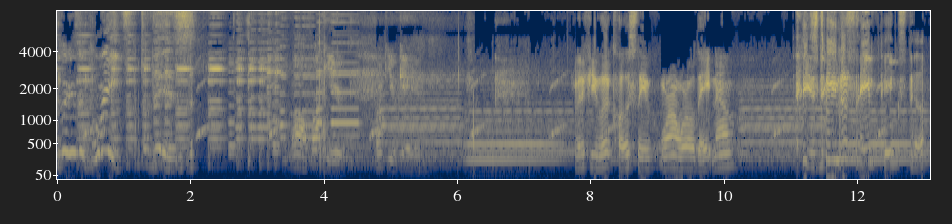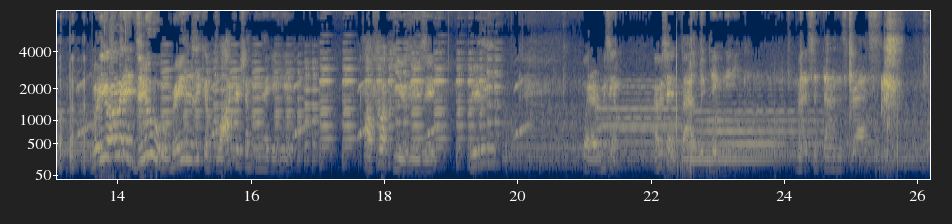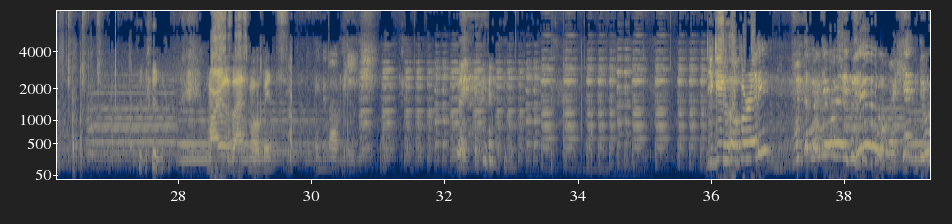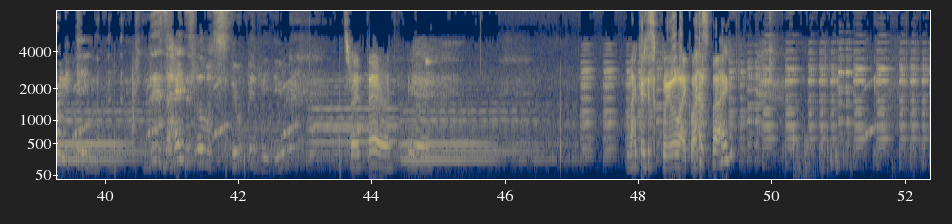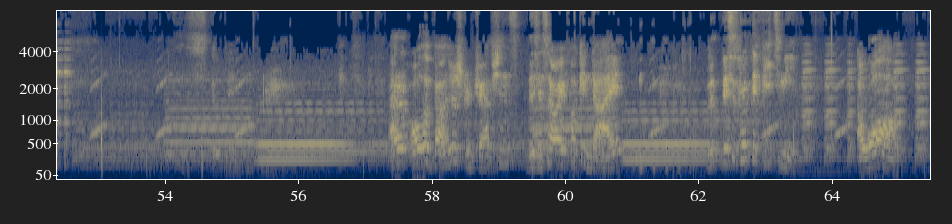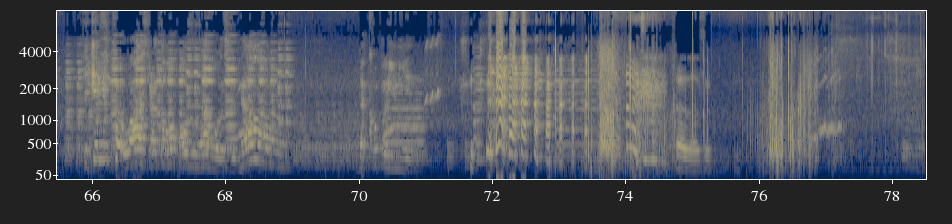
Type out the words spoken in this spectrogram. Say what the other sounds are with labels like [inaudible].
the fuck is the point of this? Oh, fuck you. Fuck you, game. But if you look closely, we're on World 8 now. [laughs] He's doing the same thing still. What do you want me to do? Maybe there's like a block or something I can hit. Oh, fuck you, music. Really? Whatever, I'm just gonna, I'm just gonna die with dignity. I'm gonna sit down in this grass. [laughs] Mario's last moments. About Peach. You gave up already? What the fuck do you want me to do? I can't do anything. Design this little stupidly, dude. It's right there. Yeah. I'm not gonna squeal like last time. Out of all of Bowser's contraptions, this is how I fucking die. [laughs] this is what defeats me. A wall. He can just put walls throughout the whole, all the levels, but no. The Koopa Union. [laughs] that was awesome.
